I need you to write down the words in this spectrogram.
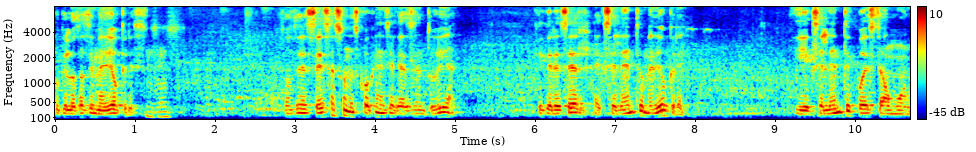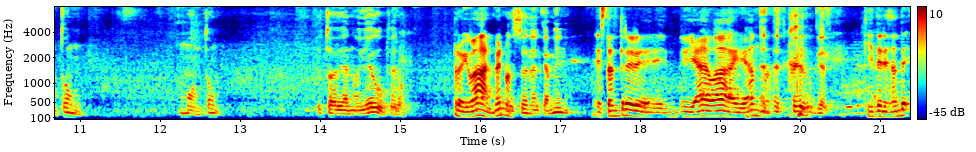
lo que los hace mediocres. Entonces, esa es una escogencia que haces en tu vida. Que quieres ser excelente o mediocre. Y excelente cuesta un montón. Un montón. Yo todavía no llego, pero Pero ahí va, al menos. estoy en el camino. Está entre. Ya va llegando. Espero que Qué interesante.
